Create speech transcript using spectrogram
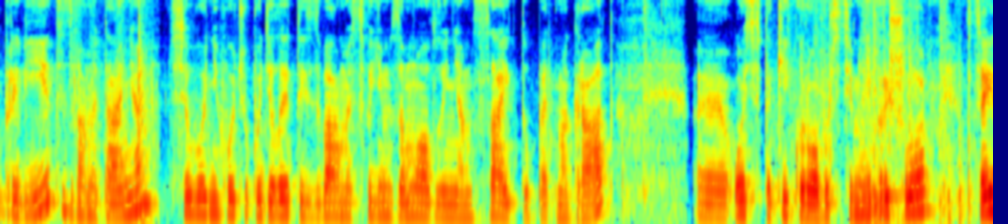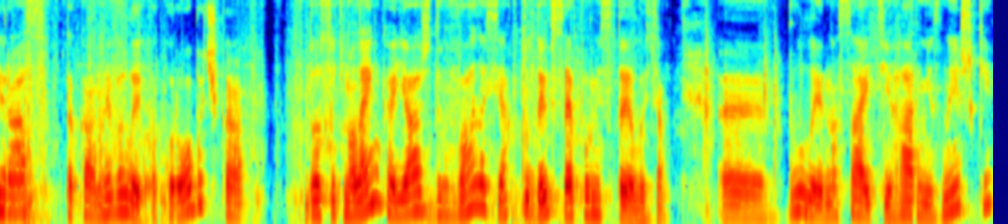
привіт! З вами Таня. Сьогодні хочу поділитись з вами своїм замовленням сайту. Е, Ось в такій коробочці мені прийшло. В цей раз така невелика коробочка, досить маленька. Я аж здивувалася, як туди все помістилося. Е, Були на сайті гарні знижки,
